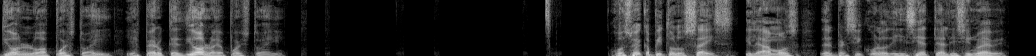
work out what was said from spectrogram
Dios lo ha puesto ahí y espero que Dios lo haya puesto ahí. Josué capítulo 6 y leamos del versículo 17 al 19.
